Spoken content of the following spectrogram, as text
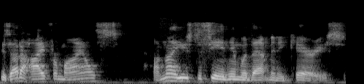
is that a high for Myles? I'm not used to seeing him with that many carries.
